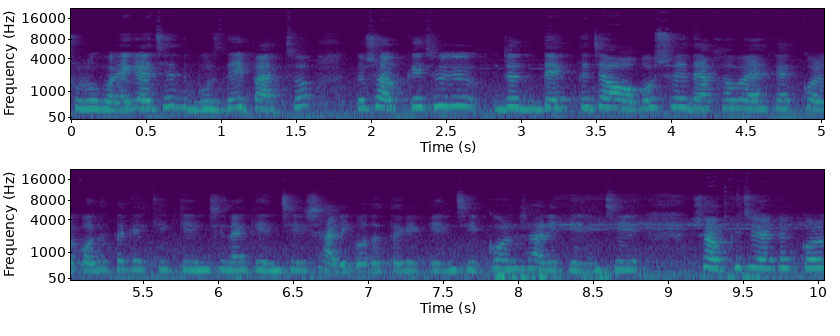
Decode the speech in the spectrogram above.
শুরু হয়ে গেছে, বুঝতেই পারছ। তো সব কিছু যদি দেখতে চাও, অবশ্যই দেখাবো এক এক করে কোথা থেকে কি কিনছি না কিনছি, শাড়ি কোথা থেকে কিনছি, কোন শাড়ি কিনছি সব কিছু এক এক করে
